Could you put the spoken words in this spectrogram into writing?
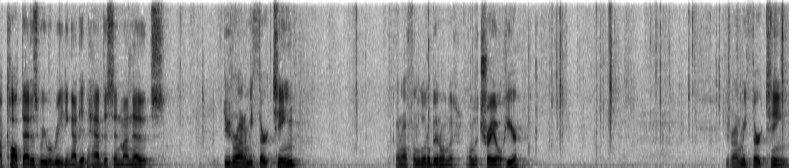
I caught that as we were reading. I didn't have this in my notes. Deuteronomy 13. Going off a little bit on the, on the trail here. Deuteronomy 13.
